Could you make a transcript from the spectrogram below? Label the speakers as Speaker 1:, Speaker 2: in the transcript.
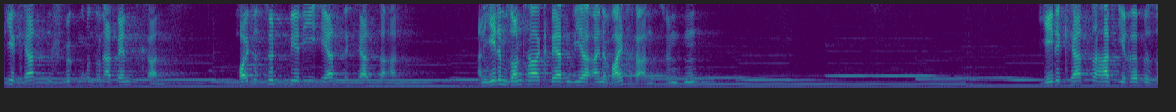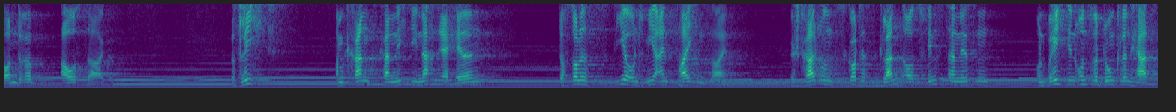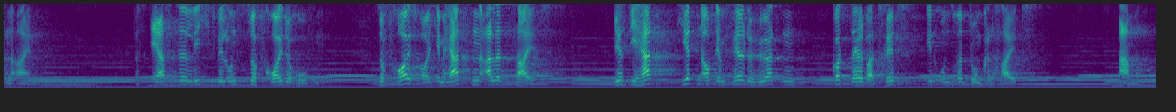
Speaker 1: Vier Kerzen schmücken unseren Adventskranz. Heute zünden wir die erste Kerze an. An jedem Sonntag werden wir eine weitere anzünden. Jede Kerze hat ihre besondere Aussage. Das Licht am Kranz kann nicht die Nacht erhellen, doch soll es dir und mir ein Zeichen sein. Es strahlt uns Gottes Glanz aus Finsternissen und bricht in unsere dunklen Herzen ein. Das erste Licht will uns zur Freude rufen. So freut euch im Herzen alle Zeit. Wie es die Hirten auf dem Felde hörten, Gott selber tritt in unsere Dunkelheit. Amen.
